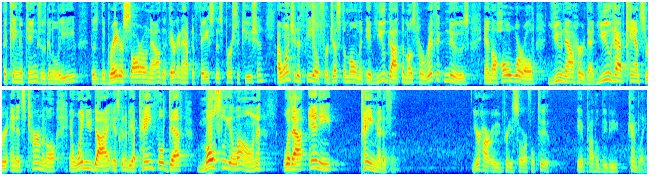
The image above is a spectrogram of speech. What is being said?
the King of Kings is going to leave? The, the greater sorrow now that they're going to have to face this persecution? I want you to feel for just a moment if you got the most horrific news in the whole world, you now heard that. You have cancer and it's terminal, and when you die, it's going to be a painful death, mostly alone, without any pain medicine. Your heart would be pretty sorrowful too. It would probably be trembling.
